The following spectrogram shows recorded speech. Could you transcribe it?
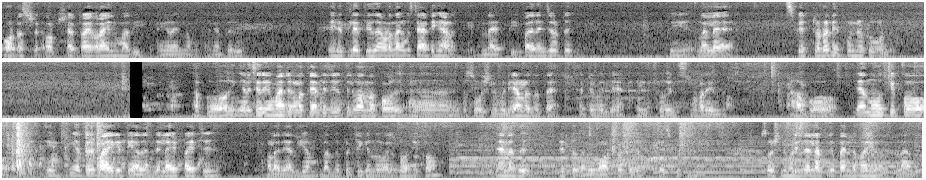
ഓട്ടോ ഓട്ടോറിക്ഷ ഡ്രൈവർ ആയാലും മതി. എങ്ങനെയായാലും നമുക്ക് അങ്ങനത്തെ ഒരു ധൈര്യത്തിലെത്തിയത് അവിടെ നിന്ന് സ്റ്റാർട്ടിങ് ആണ്. രണ്ടായിരത്തി പതിനഞ്ച് തൊട്ട് നല്ല സ്പിരിറ്റോടെ മുന്നോട്ട് പോകുന്നുണ്ട് അപ്പോൾ ഇങ്ങനെ ചെറിയ മാറ്റങ്ങളൊക്കെ എന്റെ ജീവിതത്തിൽ വന്നപ്പോൾ ഇപ്പോൾ സോഷ്യൽ മീഡിയ ആണല്ലോ ഇന്നത്തെ ഏറ്റവും വലിയ ഇൻഫ്ലുവൻസ് എന്ന് പറയുന്നത്. അപ്പോൾ ഞാൻ നോക്കിയപ്പോൾ എനിക്ക് ഇങ്ങനത്തെ ഒരു ബൈ കിട്ടി. അതെന്റെ ലൈഫായിട്ട് വളരെയധികം ബന്ധപ്പെട്ടിരിക്കുന്ന പോലെ തോന്നിയപ്പോൾ ഞാനത് ഇട്ടു. അത് വാട്സപ്പിലും ഫേസ്ബുക്കിലും സോഷ്യൽ മീഡിയയിലും എല്ലാത്തിലും ഇപ്പം എന്റെ ഭയം അതാണ്.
